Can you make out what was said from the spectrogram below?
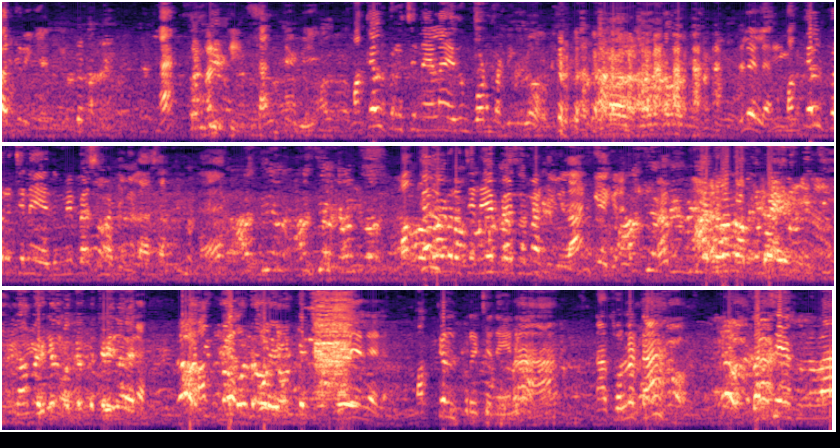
பத்திரிக்கை? ஆ? சன் டிவி மக்கள் பிரச்சனை எல்லாம் எதுவும் போட மாட்டீங்களோ? இல்ல இல்ல. மக்கள் பிரச்சனை எதுவுமே பேச மாட்டீங்களா சன் டிவில மக்கள் பிரச்சனையே பேச மாட்டீங்களான்னு கேக்குறேன். மக்கள் பிரச்சனைனா நான் சொல்லட்டா? வரிசையா சொல்லவா?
